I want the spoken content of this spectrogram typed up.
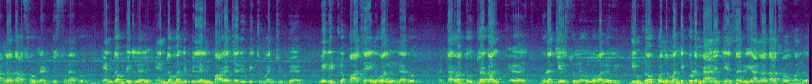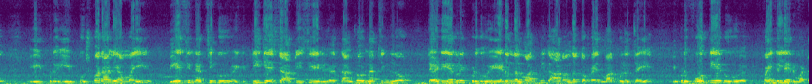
అనాథ ఆశ్రమం నడిపిస్తున్నారు. ఎంతో పిల్లలు ఎంతో మంది పిల్లల్ని బాగా చదివించి మంచి మెరిట్లో పాస్ అయిన వాళ్ళు ఉన్నారు. తర్వాత ఉద్యోగాలు కూడా చేస్తున్న ఉన్న వాళ్ళు దీంట్లో కొంతమంది కూడా మ్యారేజ్ చేశారు ఈ అనాథాశ్రమం వాళ్ళు. ఇప్పుడు ఈ పుష్పరాణి అమ్మాయి బీఎస్సీ నర్సింగ్ టీజీఎస్ ఆర్టీసీ దాంట్లో నర్సింగ్లో థర్డ్ ఇయర్లో ఇప్పుడు ఏడు వందల మార్కులకి ఆరు వందల తొంభై ఐదు మార్కులు వచ్చాయి. ఇప్పుడు ఫోర్త్ ఇయర్ ఫైనల్ ఇయర్ అనమాట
